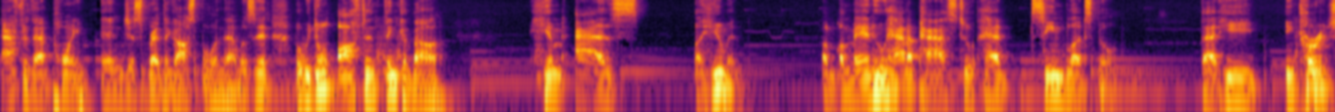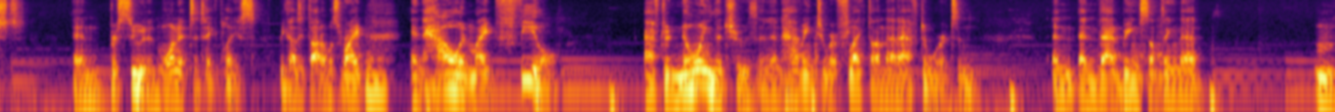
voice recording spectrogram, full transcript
after that point and just spread the gospel, and that was it. But we don't often think about him as a human, a, a man who had a past, who had seen blood spilled, that he encouraged and pursued and wanted to take place because he thought it was right, and how it might feel after knowing the truth and then having to reflect on that afterwards and and and that being something that mm,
